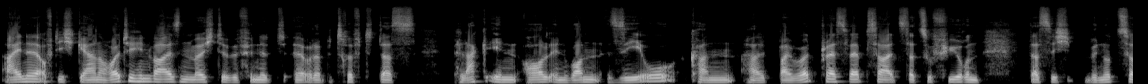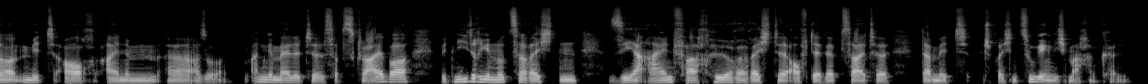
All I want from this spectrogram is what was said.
Eine, auf die ich gerne heute hinweisen möchte, befindet äh, oder betrifft das Plugin All-in-One SEO, kann halt bei WordPress-Websites dazu führen, dass sich Benutzer mit auch einem, äh, also angemeldete Subscriber mit niedrigen Nutzerrechten sehr einfach höhere Rechte auf der Webseite damit entsprechend zugänglich machen können.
